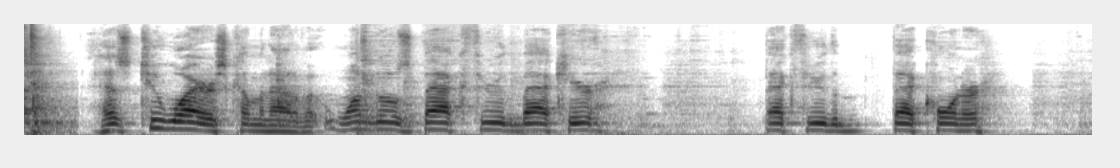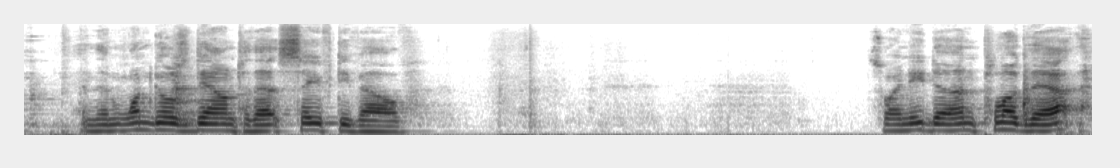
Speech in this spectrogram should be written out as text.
It has two wires coming out of it. One goes back through the back here, back through the back corner, and then one goes down to that safety valve. So I need to unplug that.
